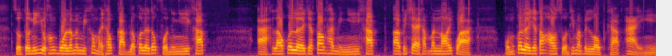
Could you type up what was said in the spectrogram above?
ๆส่วนตัวนี้อยู่ข้างบนแล้วมันมีเครื่องหมายเท่ากับเราก็เลยต้องฝนอย่างนี้ครับอะเราก็เลยจะต้องทำอย่างนี้ครับเออไม่ใช่ครับมันน้อยกว่า ผมก็เลยจะต้องเอาส่วนที่มันเป็นลบครับ อ่าอย่างนี้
